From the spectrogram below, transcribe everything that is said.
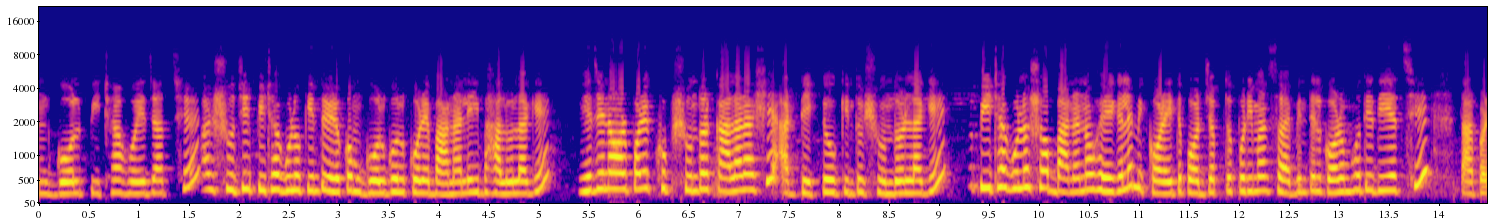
এরকম গোল পিঠা হয়ে যাচ্ছে। আর সুজির পিঠাগুলো কিন্তু এরকম গোল গোল করে বানালেই ভালো লাগে। ভেজে নেওয়ার পরে খুব সুন্দর কালার আসে আর দেখতেও কিন্তু সুন্দর লাগে। পিঠাগুলো সব বানানো হয়ে গেলে আমি কড়াইতে পর্যাপ্ত পরিমাণ সয়াবিন তেল গরম হতে দিয়েছি। তারপর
